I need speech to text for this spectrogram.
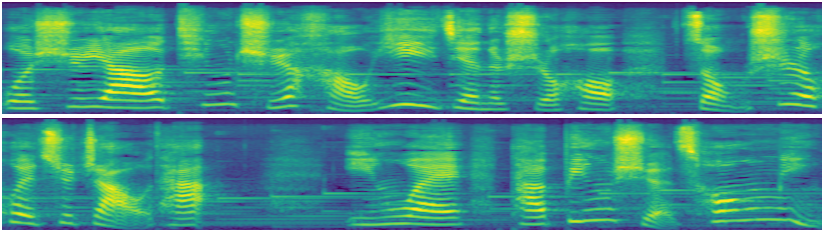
我需要听取好意见的时候，总是会去找它，因为它冰雪聪明。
